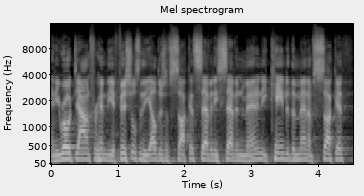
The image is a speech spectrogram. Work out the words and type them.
And he wrote down for him the officials and the elders of Succoth, 77 men. And he came to the men of Succoth.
